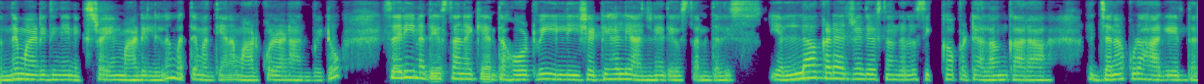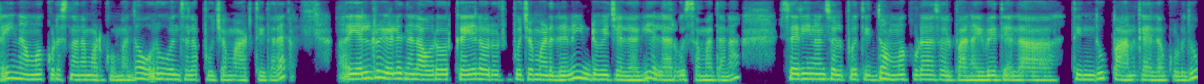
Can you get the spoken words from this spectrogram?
ಒಂದೇ ಮಾಡಿದೀನಿ ಎಕ್ಸ್ಟ್ರಾ ಏನ್ ಮಾಡಿರ್ಲಿಲ್ಲ, ಮತ್ತೆ ಮಧ್ಯಾಹ್ನ ಮಾಡ್ಕೊಳ್ಳೋಣ ಅಂದ್ಬಿಟ್ಟು. ಸರಿ ನಾ ದೇವಸ್ಥಾನಕ್ಕೆ ಅಂತ ಹೊರಟ್ವಿ ಇಲ್ಲಿ ಶೆಟ್ಟಿಹಳ್ಳಿ ಆಂಜನೇಯ ದೇವಸ್ಥಾನದಲ್ಲಿ ಎಲ್ಲಾ ಕಡೆ ಆಂಜನೇಯ ದೇವಸ್ಥಾನದಲ್ಲೂ ಸಿಕ್ಕಾಪಟ್ಟೆ ಅಲಂಕಾರ. ಜನ ಕೂಡ ಹಾಗೆ ಇರ್ತಾರೆ. ಇನ್ನು ಅಮ್ಮ ಕೂಡ ಸ್ನಾನ ಮಾಡ್ಕೊಂಡ್ ಬಂದು ಅವರು ಒಂದ್ಸಲ ಪೂಜೆ ಮಾಡ್ತಿದ್ದಾರೆ. ಎಲ್ಲರೂ ಹೇಳಿದ್ನಲ್ಲ, ಅವ್ರವ್ರ ಕೈಯಲ್ಲಿ ಅವ್ರವ್ರ ಪೂಜೆ ಮಾಡಿದ್ರೇನೆ ಇಂಡಿವಿಜುವಲ್ ಆಗಿ ಎಲ್ಲಾರ್ಗು ಸಮಾಧಾನ. ಸರಿ ನಾನು ಸ್ವಲ್ಪ ತಿದ್ದು ಅಮ್ಮ ಕೂಡ ಸ್ವಲ್ಪ ನೈವೇದ್ಯ ಎಲ್ಲ ತಿಂದು, ಪಾನಕ ಎಲ್ಲ ಕುಡಿದು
